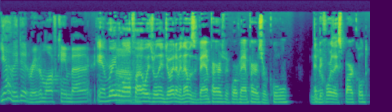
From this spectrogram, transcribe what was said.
Yeah, they did. Ravenloft came back. Yeah, Ravenloft. Um, I always really enjoyed. I and that was vampires before vampires were cool and Yep. before they sparkled.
